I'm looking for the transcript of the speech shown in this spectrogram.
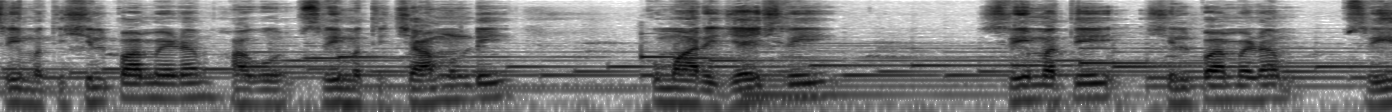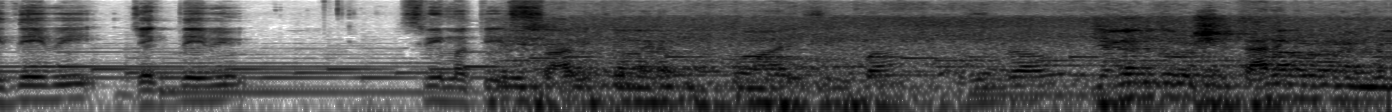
ಶ್ರೀಮತಿ ಶಿಲ್ಪಾ ಮೇಡಮ್ ಹಾಗೂ ಶ್ರೀಮತಿ ಚಾಮುಂಡಿ ಕುಮಾರಿ ಜಯಶ್ರೀ ಶ್ರೀಮತಿ ಶಿಲ್ಪಾ ಮೇಡಮ್ ಶ್ರೀದೇವಿ ಜಗದೇವಿ ಶ್ರೀಮತಿ ಸಾವಿತ್ರಿ ಮೇಡಮ್ ಕುಮಾರಿ ಶಿಲ್ಪಾ ಭೀಮರಾವ್ ಕಾರ್ಯಕ್ರಮವನ್ನು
